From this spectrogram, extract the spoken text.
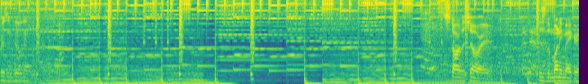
prison building. Star of the show right here. This is the moneymaker.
